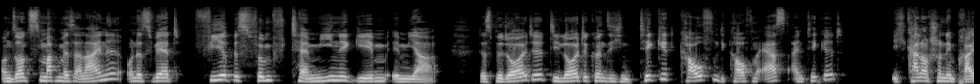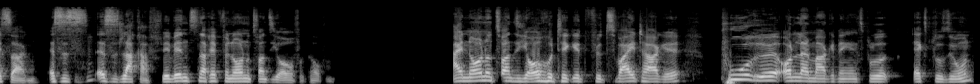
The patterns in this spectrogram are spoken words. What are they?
ansonsten machen wir es alleine und es wird vier bis fünf Termine geben im Jahr. Das bedeutet, die Leute können sich ein Ticket kaufen. Die kaufen erst ein Ticket. Ich kann auch schon den Preis sagen. Es ist, Mhm. es ist lachhaft. Wir werden es nachher für 29 Euro verkaufen. Ein 29 Euro Ticket für zwei Tage. Pure Online-Marketing-Explosion.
